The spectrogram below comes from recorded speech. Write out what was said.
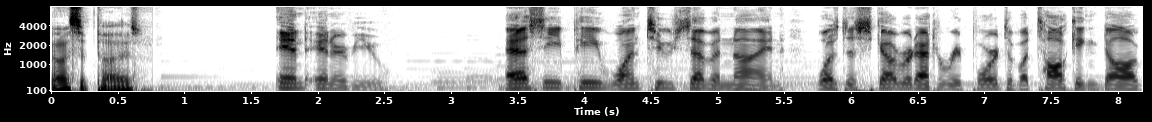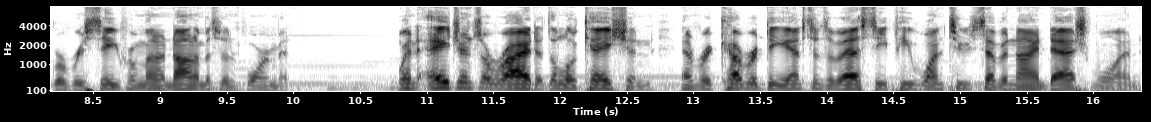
Oh, I suppose. End interview. SCP-1279 was discovered after reports of a talking dog were received from an anonymous informant. When agents arrived at the location and recovered the instance of SCP-1279-1,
